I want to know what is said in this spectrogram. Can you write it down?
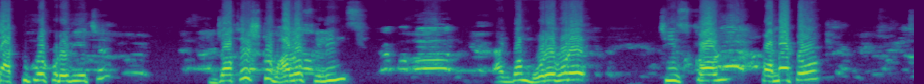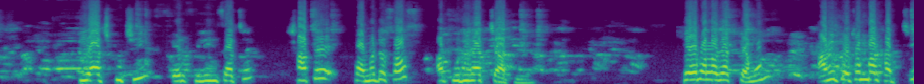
চার টুকরো করে দিয়েছে। যথেষ্ট ভালো ফিলিংস একদম ভরে ভরে চিজ কর্ন টমেটো পেঁয়াজ কুচি, এর ফিলিংস আছে। সাথে টমেটো সস আর পুদিনার চাটনি। খেয়ে বলা যাক কেমন। আমি প্রথমবার খাচ্ছি।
